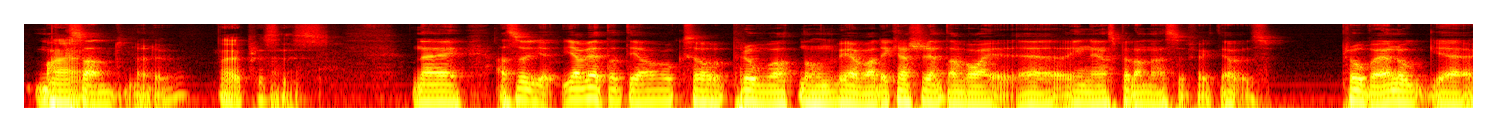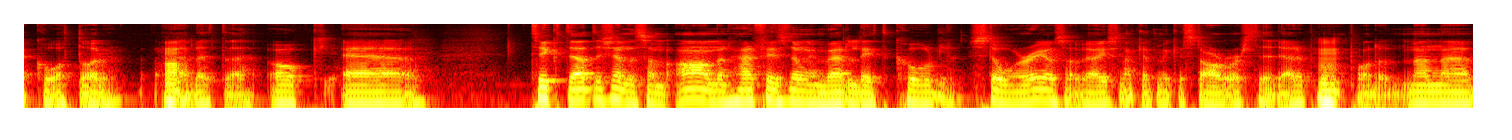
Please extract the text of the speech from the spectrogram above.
maxad när du Nej, precis. Nej, alltså jag, vet att jag också provat någon veva. Det kanske rent av var eh, innan jag spelade Mass Effect. Jag provade jag nog eh, Kotor Ja. lite. Och eh, tyckte att det kändes som, ja ah, men här finns nog en väldigt cool story och så. Vi har ju snackat mycket Star Wars tidigare på Mm. podden. Men eh,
